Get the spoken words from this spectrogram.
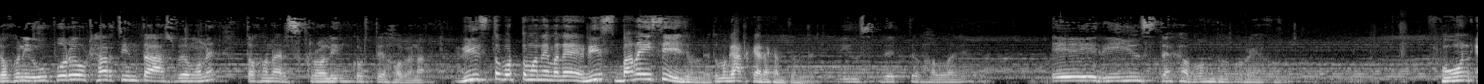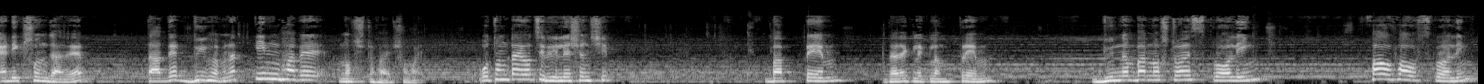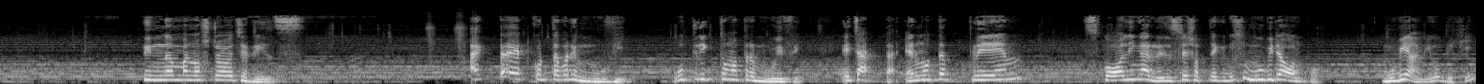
যখনই উপরে ওঠার চিন্তা আসবে মনে তখন আর স্ক্রলিং করতে হবে না। রিলস তো বর্তমানে মানে রিলস বানাইছে এই জন্য তোমাকে আটকায় রাখার জন্য। রিলস দেখতে ভালো লাগে। এই রিলস দেখা বন্ধ করে এখন। ফোন অ্যাডিকশন যাদের তাদের দুই ভাবে না তিন ভাবে নষ্ট হয় সময়। প্রথমটাই হচ্ছে রিলেশনশিপ বা প্রেম ডাইরেক্ট লিখলাম প্রেম। দুই নাম্বার নষ্ট হয় স্ক্রলিং ফাও ফাও স্ক্রলিং তিন নাম্বার নষ্ট হচ্ছে রিলস একটা অ্যাড করতে পারি মুভি অতিরিক্ত মাত্রা মুভি ফিক এই চারটা এর মধ্যে প্রেম স্ক্রলিং আর রিলসের সব থেকে বেশি মুভিটা অল্প। মুভি আমিও দেখি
